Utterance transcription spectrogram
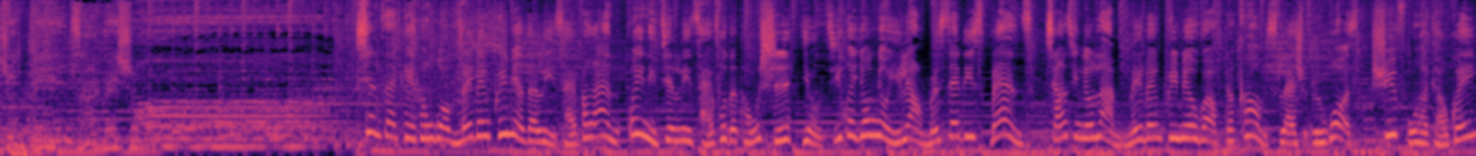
现在可以通过 Maybank Premier 的理财方案，为你建立财富的同时，有机会拥有一辆 Mercedes-Benz。详情浏览 Maybank Premier Wealth.com/slash rewards，需符合条规。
